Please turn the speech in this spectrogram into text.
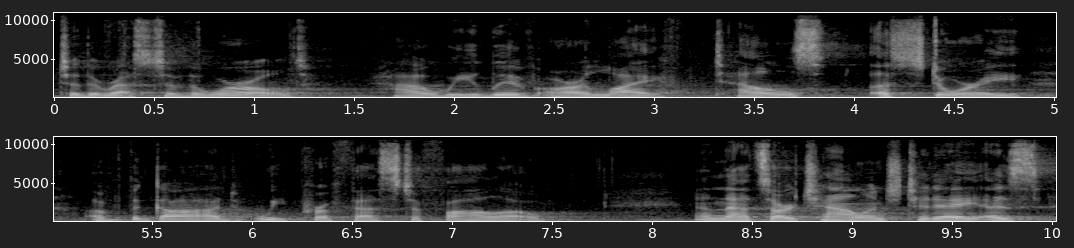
to the rest of the world. How we live our life tells a story of the God we profess to follow. And that's our challenge today as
